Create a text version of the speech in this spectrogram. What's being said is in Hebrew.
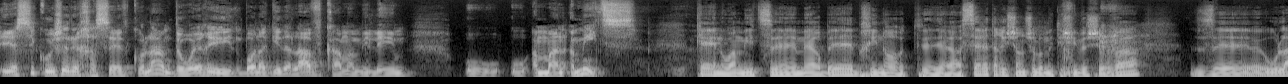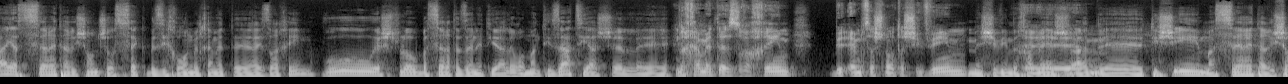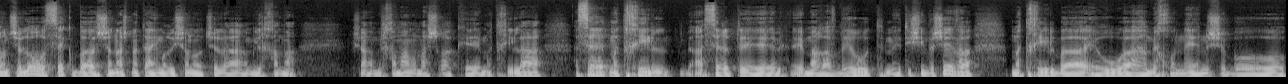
יש סיכוי שנכסה את כולם, דוורי, בוא נגיד עליו כמה מילים, הוא, הוא אמן אמיץ. כן, הוא אמיץ אה, מהרבה בחינות. אה, הסרט הראשון שלו מ-97, זה אולי הסרט הראשון שעוסק בזיכרון מלחמת אה, האזרחים, והוא, יש לו בסרט הזה נטייה לרומנטיזציה של... מלחמת האזרחים, באמצע שנות ה-70. מ-75 עד 90, הסרט הראשון שלו עוסק בשנה, שנתיים הראשונות של המלחמה. כשהמלחמה ממש רק אה, מתחילה, הסרט מתחיל, הסרט אה, אה, מערב ביירות מ-97, מתחיל באירוע המכונן שבו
